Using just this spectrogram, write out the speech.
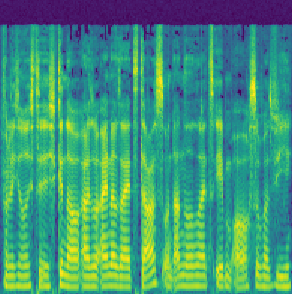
Völlig richtig, genau. Also einerseits das und andererseits eben auch sowas wie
